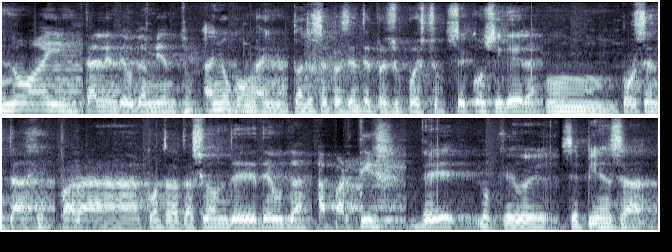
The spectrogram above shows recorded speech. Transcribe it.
No hay tal endeudamiento. Año con año, cuando se presenta el presupuesto, se considera un porcentaje para contratación de deuda a partir de lo que eh, se piensa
